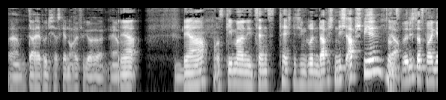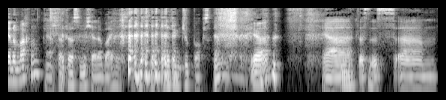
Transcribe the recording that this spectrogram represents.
ähm, daher würde ich das gerne häufiger hören. Ja. Ja. Ja, aus GEMA-lizenztechnischen Gründen darf ich nicht abspielen, sonst Ja. würde ich das mal gerne machen. Ja, dafür hast du mich ja dabei. Living Jukebox. Ja. Ja, das ist, ähm,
